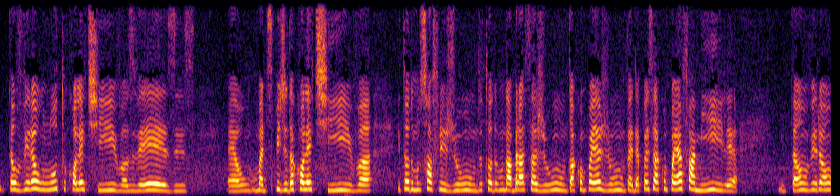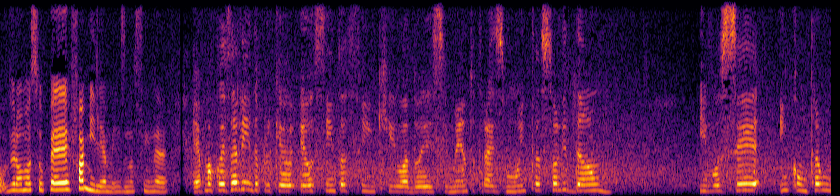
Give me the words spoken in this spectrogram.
Então vira um luto coletivo às vezes, é uma despedida coletiva, e todo mundo sofre junto, todo mundo abraça junto, acompanha junto, aí depois acompanha a família. Então virou, virou uma super família mesmo, assim, né? É uma coisa linda, porque eu, eu sinto assim que o adoecimento traz muita solidão. E você encontrar um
